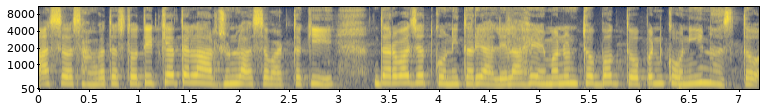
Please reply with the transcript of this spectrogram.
असं सांगत असतो. तितक्यात त्याला अर्जुनला असं वाटतं की दरवाजात कोणीतरी आलेलं आहे म्हणून तो बघतो पण कोणीही नसतं.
